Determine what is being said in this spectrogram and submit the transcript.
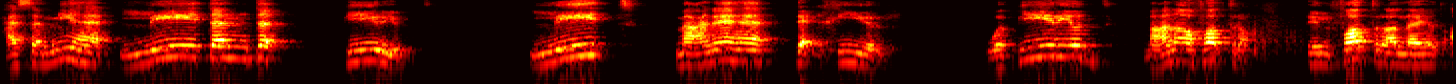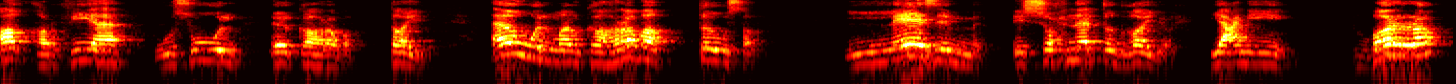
هسميها latent period. Late معناها تأخير وبيريود معناها فترة. الفترة اللي هيتأخر فيها وصول الكهرباء. طيب أول ما الكهرباء توصل لازم الشحنات تتغير. يعني إيه بره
